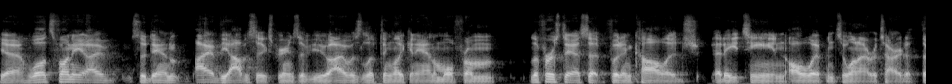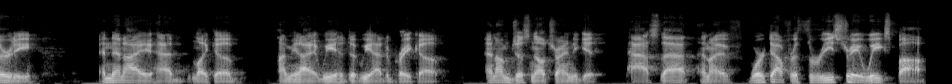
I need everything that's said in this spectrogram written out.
Yeah, well, it's funny. I've so Dan, I have the opposite experience of you. I was lifting like an animal from the first day I set foot in college at 18, all the way up until when I retired at 30, and then I had like a, I mean, I we had to we had to break up, and I'm just now trying to get past that, and I've worked out for three straight weeks, Bob.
